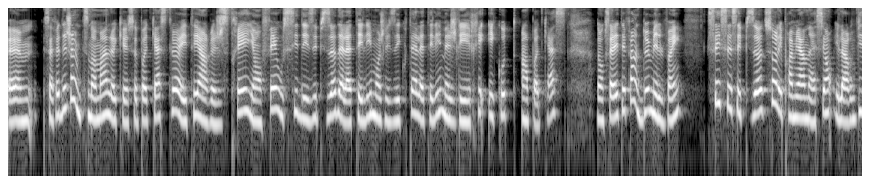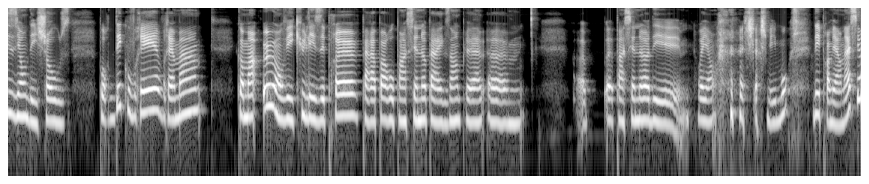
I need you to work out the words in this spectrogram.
Euh, ça fait déjà un petit moment que ce podcast-là a été enregistré. Ils ont fait aussi des épisodes à la télé. Moi, je les ai écoutés à la télé, mais je les réécoute en podcast. Donc, ça a été fait en 2020 c'est six épisodes sur les Premières Nations et leur vision des choses pour découvrir vraiment comment eux ont vécu les épreuves par rapport au pensionnat, par exemple, euh, euh, euh, pensionnat des, voyons, je cherche mes mots, des Premières Nations.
